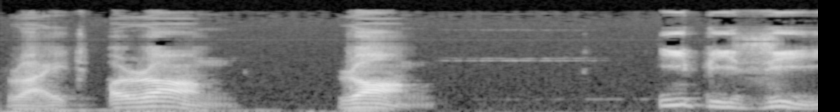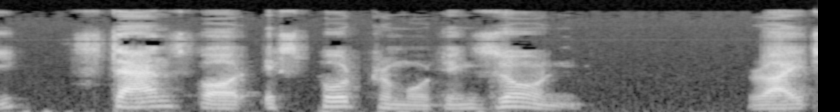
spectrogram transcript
Right or wrong? Wrong. EPZ stands for Export Promoting Zone. Right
